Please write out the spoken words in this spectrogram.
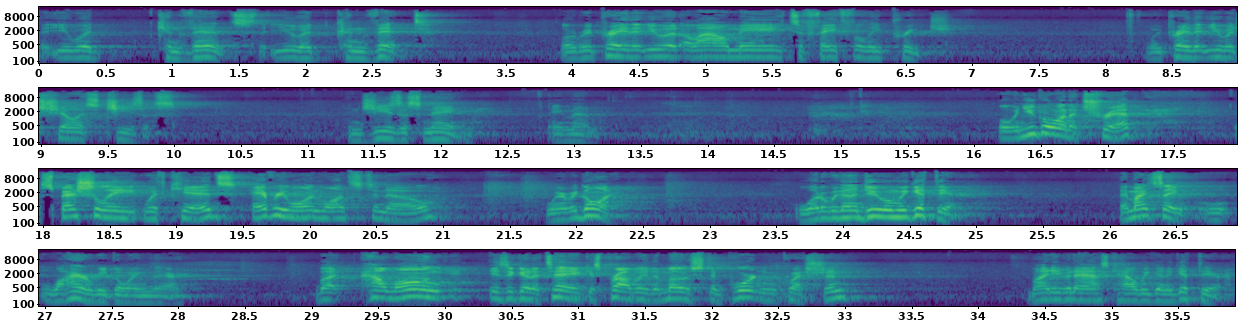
that you would convince, that you would convict. Lord, we pray that you would allow me to faithfully preach. We pray that you would show us Jesus. In Jesus' name, amen. Well, when you go on a trip, especially with kids, everyone wants to know where are we going? What are we going to do when we get there? They might say, Why are we going there? But how long is it going to take is probably the most important question. Might even ask, How are we going to get there?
